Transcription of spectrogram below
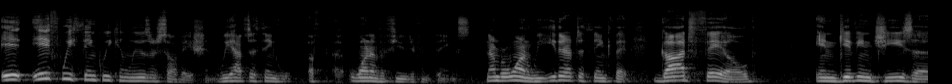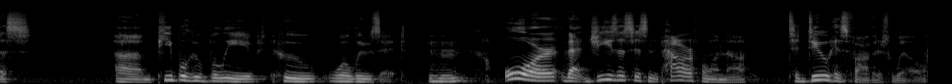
if we think we can lose our salvation, we have to think of one of a few different things. Number one, we either have to think that God failed in giving Jesus um, people who've believed who will lose it, or that Jesus isn't powerful enough to do his Father's will,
